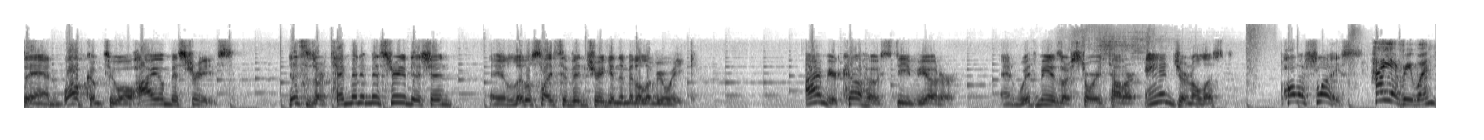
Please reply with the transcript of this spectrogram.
and welcome to Ohio Mysteries. This is our 10 minute mystery edition, a little slice of intrigue in the middle of your week. I'm your co host, Steve Yoder, and with me is our storyteller and journalist, Paula Schleis. Hi, everyone.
